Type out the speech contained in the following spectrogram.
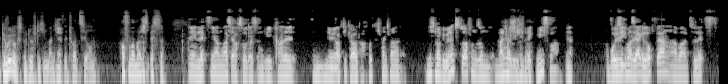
gewöhnungsbedürftig in manchen ja. Situationen. Hoffen wir mal das Beste. In den letzten Jahren war es ja auch so, dass irgendwie gerade in New York die Crowd auch wirklich manchmal nicht nur gewöhnungsdorfen, sondern manchmal Ach, schon direkt mies war. Ja. Obwohl sie immer sehr gelobt werden, aber zuletzt,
